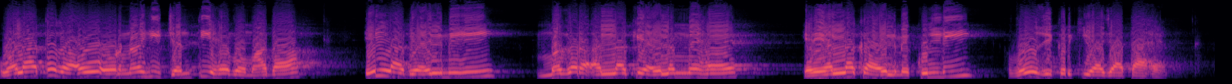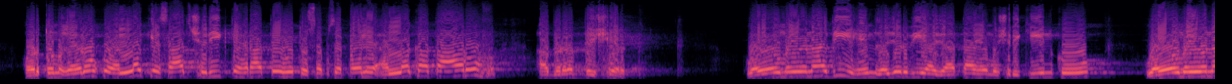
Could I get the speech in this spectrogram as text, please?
ولا تضعو اور نہ ہی جنتی ہے وہ مادہ اللہ بعلم ہی مگر اللہ کے علم میں ہے یعنی اللہ کا علم کلی وہ ذکر کیا جاتا ہے۔ اور تم غیروں کو اللہ کے ساتھ شریک ٹہراتے ہو تو سب سے پہلے اللہ کا تعارف، اب رد شرک۔ ویوم ینادیہم زجر دیا جاتا ہے مشرقین کو۔ ویوم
